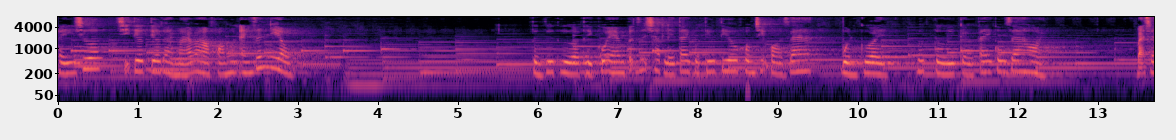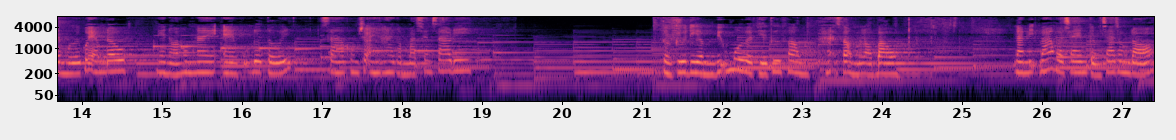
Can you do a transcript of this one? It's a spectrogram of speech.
Thấy chưa, chị Tiêu Tiêu thoải mái và hào phóng hơn anh rất nhiều. Tưởng tư thừa thấy cô em vẫn giữ chặt lấy tay của Tiêu Tiêu không chịu bỏ ra, buồn cười, bước tới kéo tay cô ra hỏi. Bạn trai mới của em đâu Nghe nói hôm nay em cũng đưa tới Sao không cho anh hai gặp mặt xem sao đi Tưởng Tư Điềm bĩu môi về phía thư phòng Hạ giọng lò bầu Nam bị bác và cha em kiểm tra trong đó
